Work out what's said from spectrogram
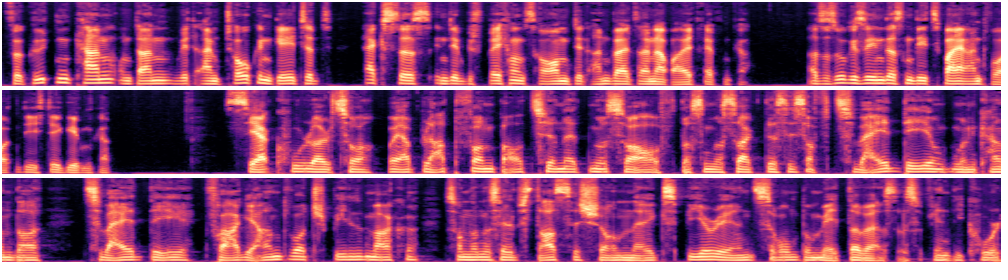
vergüten kann und dann mit einem Token-Gated Access in dem Besprechungsraum den Anwalt seiner Wahl treffen kann. Also so gesehen, das sind die zwei Antworten, die ich dir geben kann sehr cool. Also eure Plattform baut sich ja nicht nur so auf, dass man sagt, das ist auf 2D und man kann da 2D Frage-Antwort-Spiel machen, sondern selbst das ist schon eine Experience rund um Metaverse. Also finde ich cool.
